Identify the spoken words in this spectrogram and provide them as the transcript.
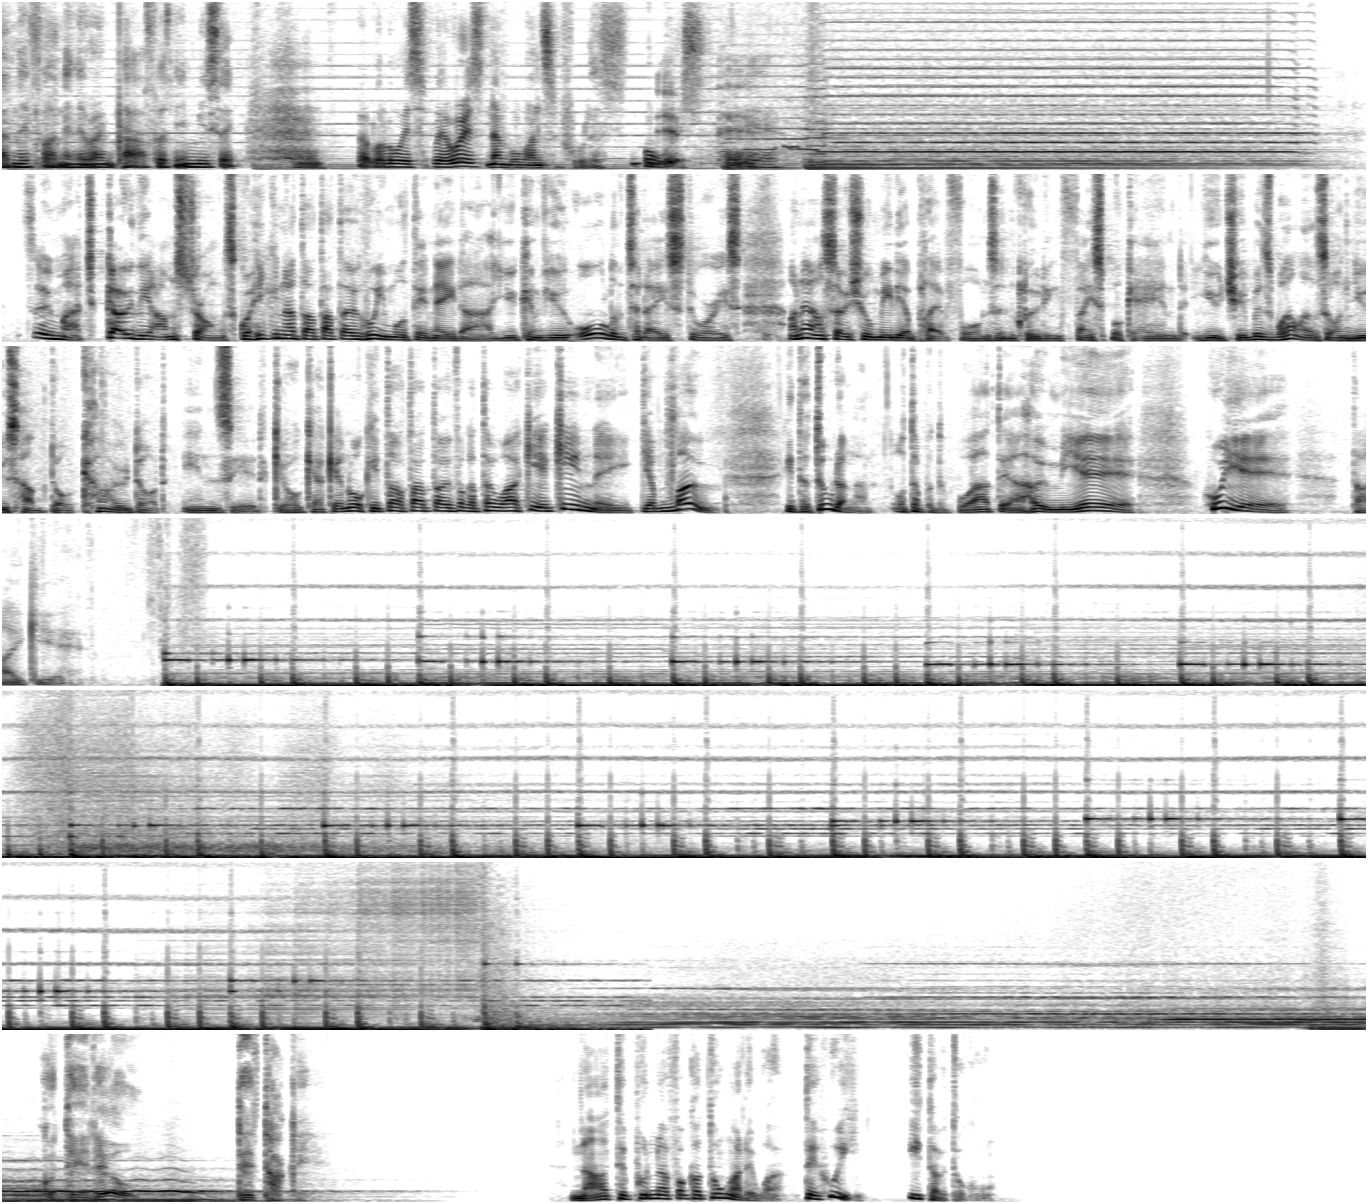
And they're finding their own path with their music. Mm. But we'll always, we're always number one supporters, always. yeah. Too much. Go the Armstrongs. Kwahikina hiki hui mo tēnei rā. You can view all of today's stories on our social media platforms, including Facebook and YouTube, as well as on newshub.co.nz. Kia hoki ake anō ki tā tātou whakatau a kia kēnei, kia mau i te tūranga o tapatupu a te haumi e, hui e, tā iki e. Ko te puna whakatongarewa, te hui, i tautoko.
